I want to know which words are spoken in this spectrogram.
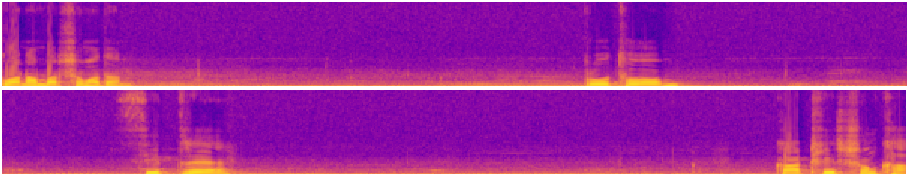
ক নাম্বার সমাধান? প্রথম চিত্রে কাঠির সংখ্যা।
